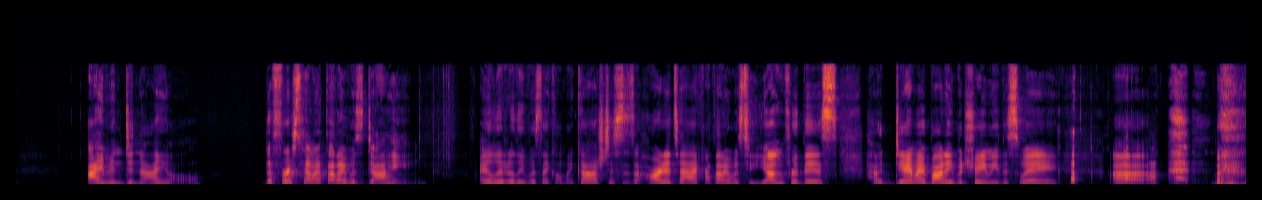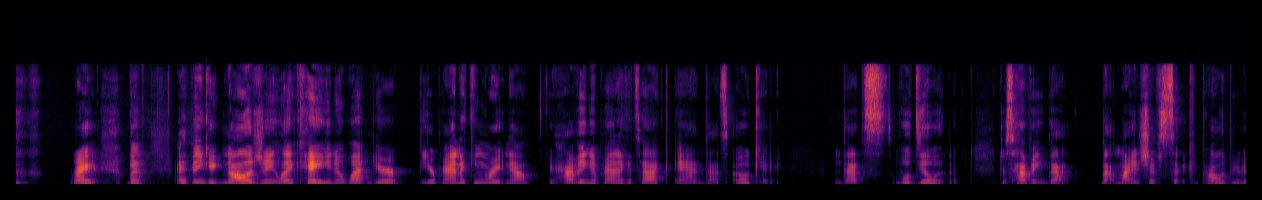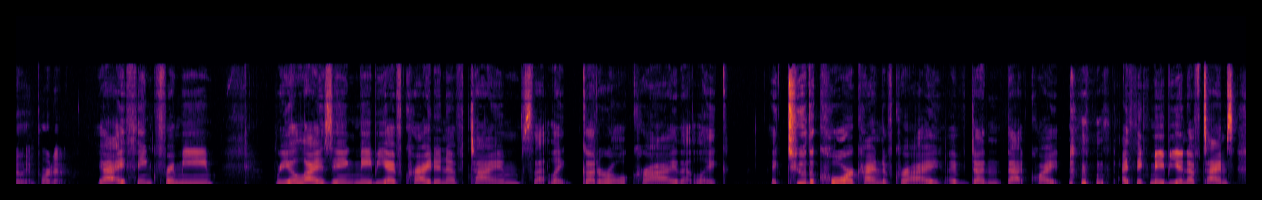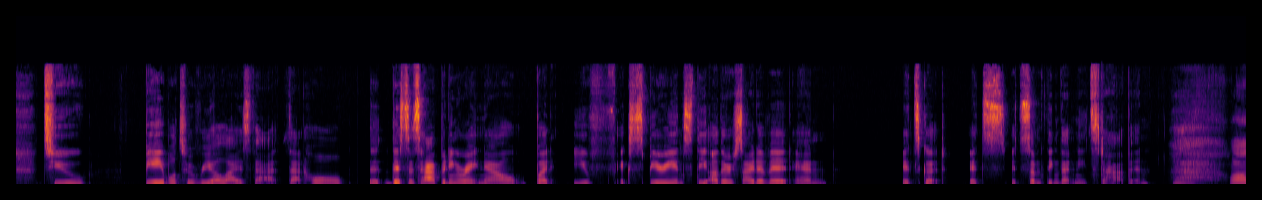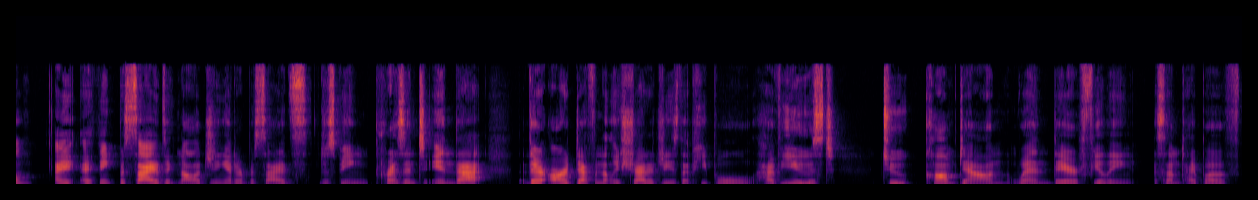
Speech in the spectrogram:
I'm in denial. The first time I thought I was dying. I literally was like, oh my gosh, this is a heart attack. I thought I was too young for this. How dare my body betray me this way? Uh, but, right. But I think acknowledging like, hey, you know what? You're you're panicking right now. You're having a panic attack and that's okay. That's we'll deal with it. Just having that that mind shift set could probably be really important. Yeah, I think for me, realizing maybe I've cried enough times that like guttural cry that like like to the core kind of cry. I've done that quite I think maybe enough times to be able to realize that that whole this is happening right now, but you've experienced the other side of it and it's good. It's it's something that needs to happen. well, I I think besides acknowledging it or besides just being present in that, there are definitely strategies that people have used to calm down when they're feeling some type of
